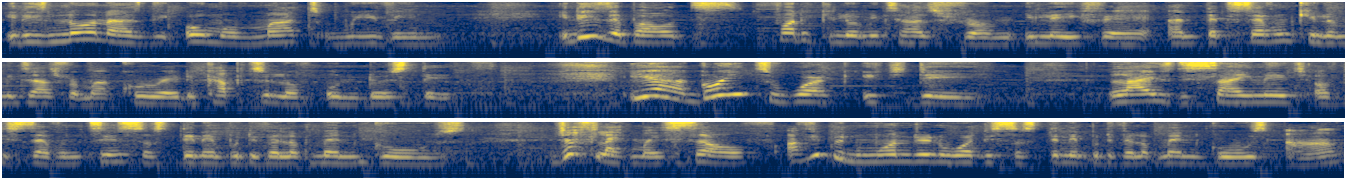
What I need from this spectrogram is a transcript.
It is known as the home of mat weaving. It is about 40 kilometers from Ileife and 37 kilometers from Akure, the capital of Ondo State. Yeah, going to work each day lies the signage of the 17 Sustainable Development Goals. Just like myself, have you been wondering what the Sustainable Development Goals are?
